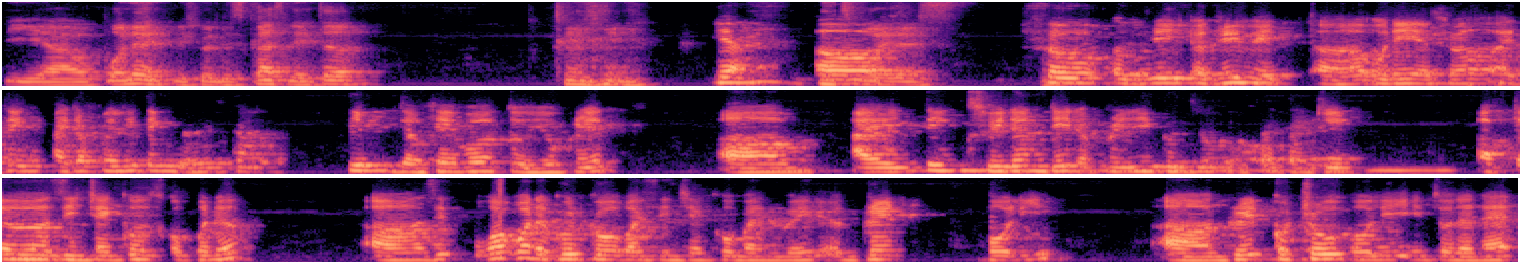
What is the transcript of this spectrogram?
the uh, opponent, which we'll discuss later. yeah. Uh, so agree agree with uh, Uday as well. I think I definitely think the card tipped the favor to Ukraine. Um, I think Sweden did a pretty good job of attacking after Zinchenko's opener. Uh, what what a good goal by Zinchenko by the way, a great volley, uh, great control volley into the net.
